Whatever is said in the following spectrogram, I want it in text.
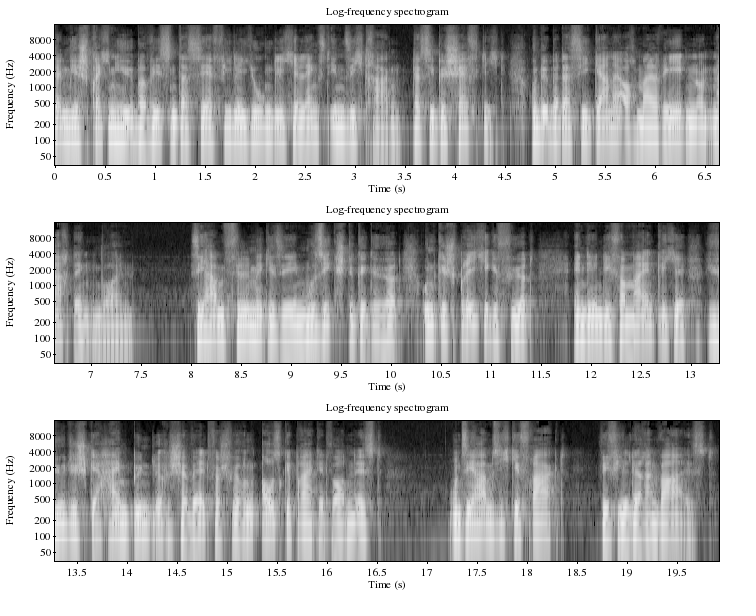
Denn wir sprechen hier über Wissen, das sehr viele Jugendliche längst in sich tragen, das sie beschäftigt und über das sie gerne auch mal reden und nachdenken wollen. Sie haben Filme gesehen, Musikstücke gehört und Gespräche geführt, in denen die vermeintliche jüdisch-geheimbündlerische Weltverschwörung ausgebreitet worden ist. Und sie haben sich gefragt, wie viel daran wahr ist.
